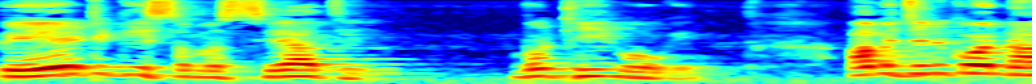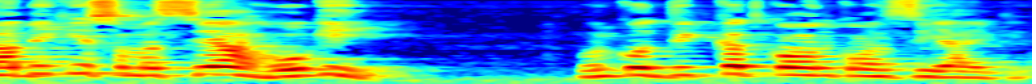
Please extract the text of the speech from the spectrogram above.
पेट की समस्या थी, वो ठीक हो गई। अब जिनको नाभि की समस्या होगी, उनको दिक्कत कौन कौन सी आएगी?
